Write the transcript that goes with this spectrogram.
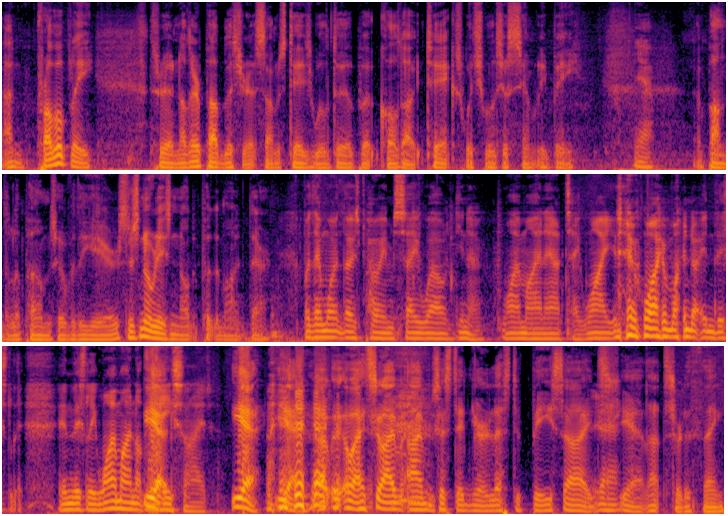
and probably through another publisher at some stage, we'll do a book called Outtakes, which will just simply be yeah a bundle of poems over the years. There's no reason not to put them out there. But then won't those poems say, well, you know, why am I an outtake? Why, you know, why am I not in this li- in this league? Why am I not the yeah. A side? Yeah, yeah. Uh, so I'm I'm just in your list of B sides. Yeah. yeah, that sort of thing.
